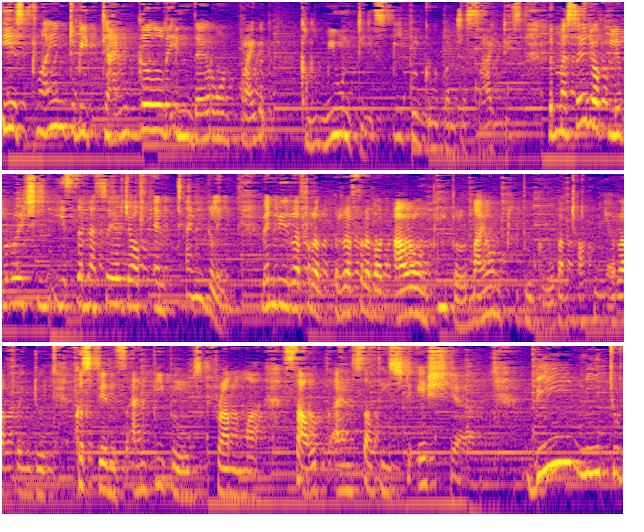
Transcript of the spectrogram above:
is trying to be tangled in their own private communities, people group, and societies. The message of liberation is the message of entangling. When we refer, refer about our own people, my own people group, I'm talking referring to Christians and peoples from uh, South and Southeast Asia. We need to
